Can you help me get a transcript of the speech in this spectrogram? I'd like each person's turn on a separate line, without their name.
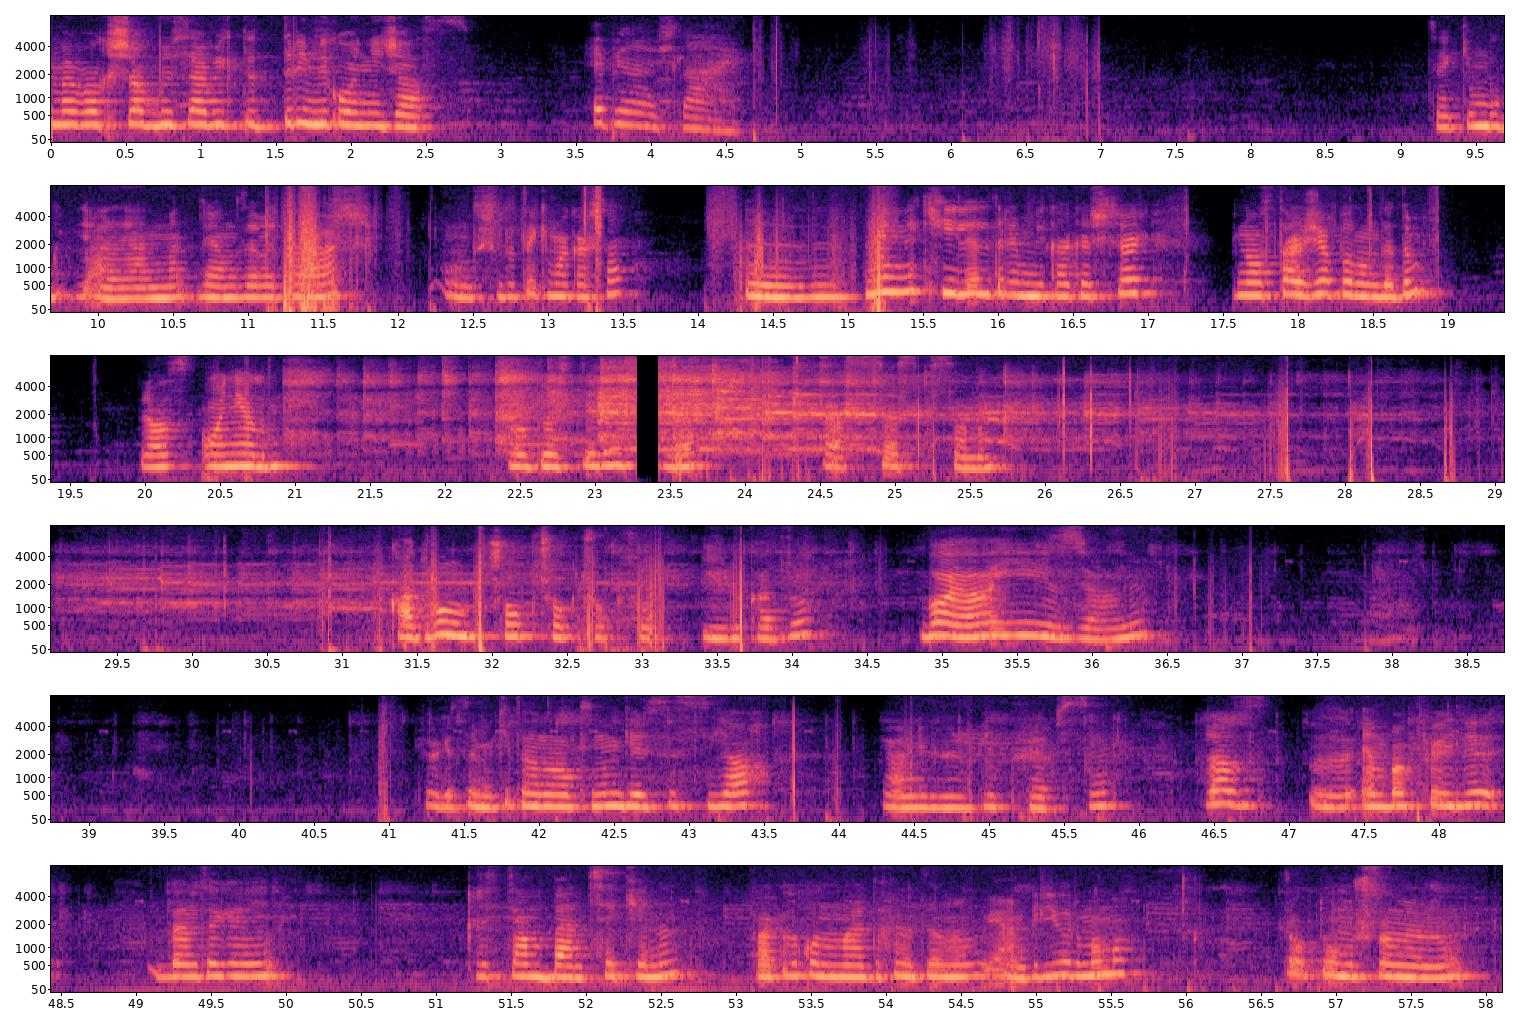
Merhaba arkadaşlar bugün sizlerle birlikte Dream League oynayacağız.
Hepinizler.
Tekim bu yani, yani yanımızda Mete var. Onun dışında tekim arkadaşlar. Ee, Dream League hileli Dream League arkadaşlar. Bir nostalji yapalım dedim. Biraz oynayalım. Şöyle göstereyim size. Biraz ses kısalım. Kadrom çok çok çok çok iyi bir kadro. Bayağı iyiyiz yani. Şöyle göstereyim. iki tane altının gerisi siyah. Yani yüzlük hepsi. Biraz e, Mbappe ile Benteke'nin Christian Benteke'nin farklı konularda oynadığını yani biliyorum ama çok da umursamıyorum.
